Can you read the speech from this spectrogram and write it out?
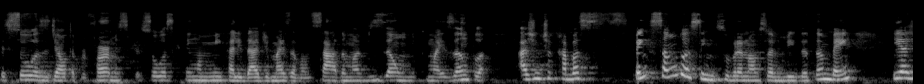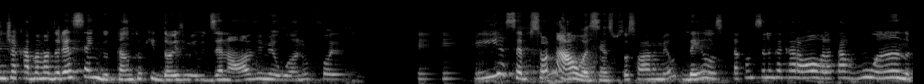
pessoas de alta performance, pessoas que têm uma mentalidade mais avançada, uma visão muito mais ampla, a gente acaba pensando assim sobre a nossa vida também e a gente acaba amadurecendo. Tanto que 2019, meu ano foi excepcional, assim, as pessoas falaram, meu Deus, o que tá acontecendo com a Carol? Ela tá voando,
